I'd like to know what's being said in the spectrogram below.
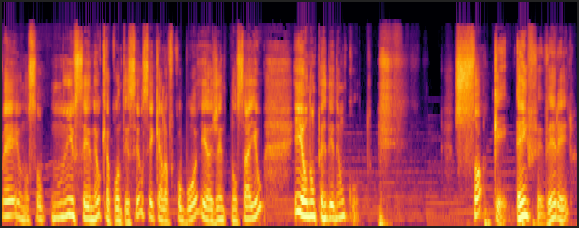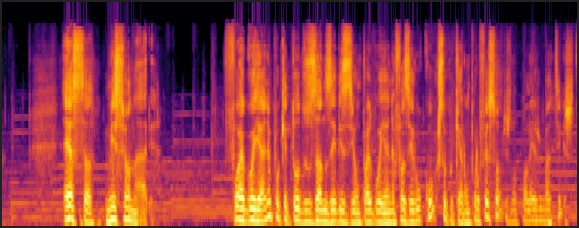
veio, não sou, nem sei nem o que aconteceu, eu sei que ela ficou boa e a gente não saiu e eu não perdi nenhum culto. Só que em fevereiro, essa missionária foi a Goiânia, porque todos os anos eles iam para Goiânia fazer o curso, porque eram professores no Colégio Batista.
